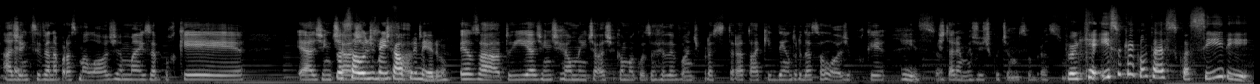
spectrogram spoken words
A É. gente se vê na próxima loja, mas é porque a gente acha saúde que, mental fato- primeiro. Exato. E a gente realmente acha que é uma coisa relevante pra se tratar aqui dentro dessa loja, porque Isso. estaremos discutindo sobre o assunto. Porque isso que acontece com a Siri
